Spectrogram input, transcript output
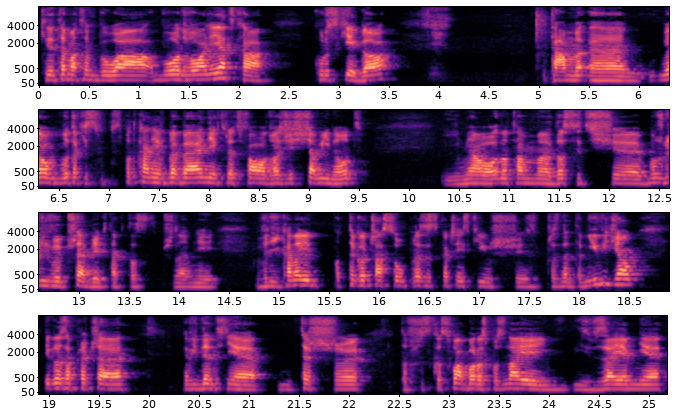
kiedy tematem była, było odwołanie Jacka Kurskiego tam e, miało było takie spotkanie w BBN, które trwało 20 minut i miało no tam dosyć e, możliwy przebieg, tak to przynajmniej wynika. No i od tego czasu prezes Kaczyński już się z prezydentem nie widział. Jego zaplecze ewidentnie też e, to wszystko słabo rozpoznaje i, i wzajemnie,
